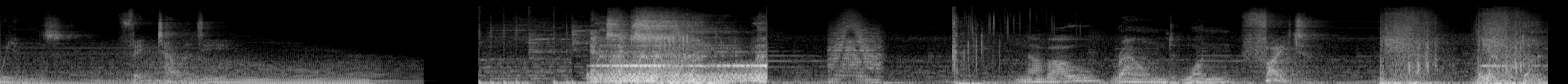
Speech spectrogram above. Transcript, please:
Wins. Fatality. Round one. Fight. Well done.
